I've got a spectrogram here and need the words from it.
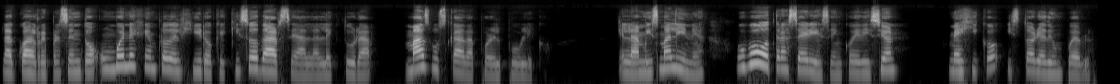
la cual representó un buen ejemplo del giro que quiso darse a la lectura más buscada por el público. En la misma línea, hubo otras series en coedición, México, Historia de un pueblo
